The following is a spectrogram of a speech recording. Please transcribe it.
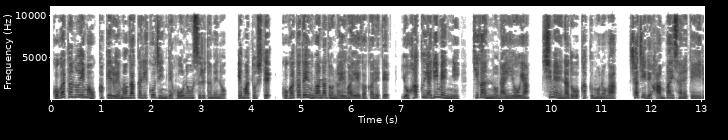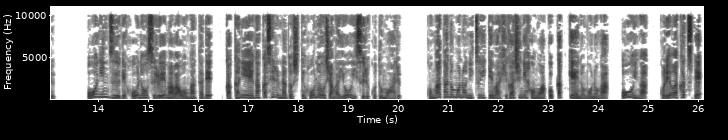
小型の絵馬をかける絵馬がかり個人で奉納するための絵馬として小型で馬などの絵が描かれて余白や裏面に祈願の内容や氏名などを書くものが謝辞で販売されている。大人数で奉納する絵馬は大型で画家に描かせるなどして奉納者が用意することもある。小型のものについては東日本は五角形のものが多いが、これはかつて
